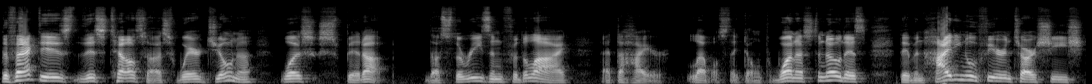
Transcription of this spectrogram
The fact is, this tells us where Jonah was spit up, thus, the reason for the lie at the higher levels. They don't want us to know this. They've been hiding Ophir in Tarshish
